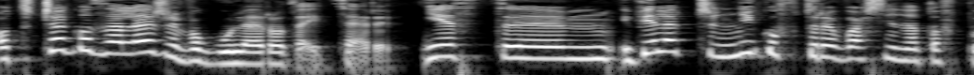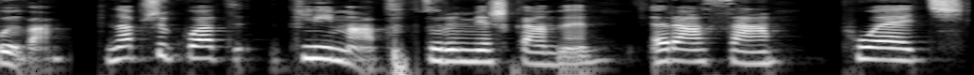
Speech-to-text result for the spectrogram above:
Od czego zależy w ogóle rodzaj cery? Jest ym, wiele czynników, które właśnie na to wpływa. Na przykład klimat, w którym mieszkamy, rasa, płeć,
